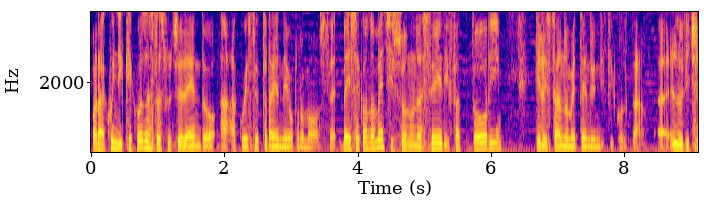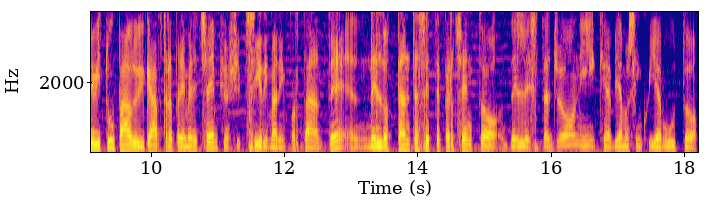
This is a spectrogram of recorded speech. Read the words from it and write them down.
Ora, quindi che cosa sta succedendo a, a queste tre neopromosse? Beh, secondo me ci sono una serie di fattori che le stanno mettendo in difficoltà. Eh, lo dicevi tu Paolo, il gap tra Premier e Championship sì rimane importante, nell'87% delle stagioni che abbiamo sin qui avuto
